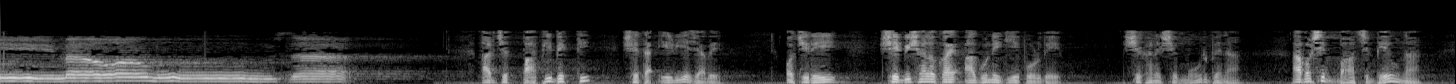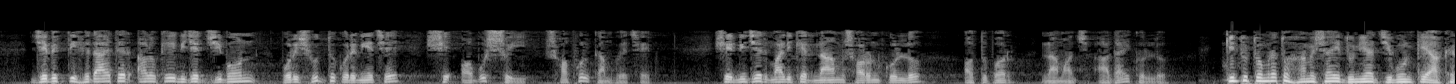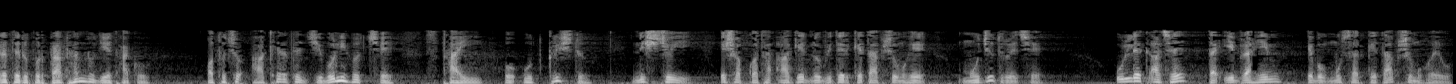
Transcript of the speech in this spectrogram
আর যে পাপী ব্যক্তি, সে তা এড়িয়ে যাবে। অচিরেই সে বিশালকায় আগুনে গিয়ে পড়বে। সেখানে সে মরবে না, আবার সে বাঁচবেও না। যে ব্যক্তি হেদায়তের আলোকে নিজের জীবন পরিশুদ্ধ করে নিয়েছে, সে অবশ্যই সফল কাম হয়েছে। সে নিজের মালিকের নাম স্মরণ করল, অতপর নামাজ আদায় করল। কিন্তু তোমরা তো হামেশাই দুনিয়ার জীবনকে আখেরাতের উপর প্রাধান্য দিয়ে থাকো, অথচ আখেরাতের জীবনই হচ্ছে স্থায়ী। ও উৎকৃষ্ট, নিশ্চয়ই এসব কথা আগের নবীদের কেতাবসমূহে মজুদ রয়েছে। উল্লেখ আছে তা ইব্রাহিম এবং মুসার কেতাবসমূহেও।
